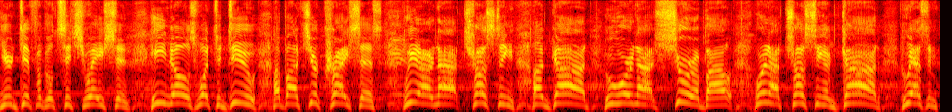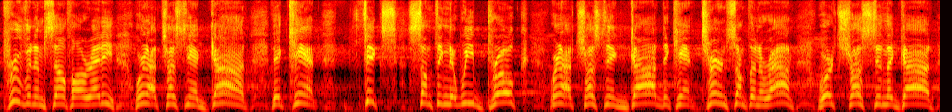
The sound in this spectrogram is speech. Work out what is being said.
your difficult situation. He knows what to do about your crisis. We are not trusting a God who we're not sure about. We're not trusting a God who hasn't proven himself already. We're not trusting a God that can't fix something that we broke. We're not trusting a God that can't turn something around. We're trusting the God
